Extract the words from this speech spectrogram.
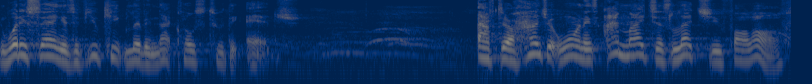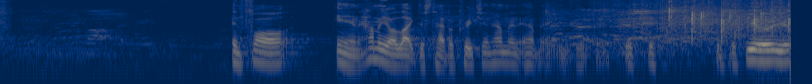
And what he's saying is if you keep living that close to the edge, after a hundred warnings, I might just let you fall off and fall in. How many of y'all like this type of preaching? How many? How many just, just, just a few of you.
